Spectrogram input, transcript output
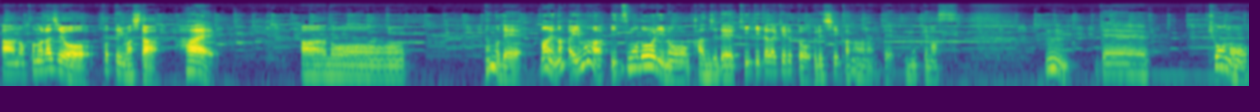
あの、このラジオを撮ってみました。はい。あのーなので、まあなんか今、いつも通りの感じで聞いていただけると嬉しいかななんて思ってます。うん。で、今日の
